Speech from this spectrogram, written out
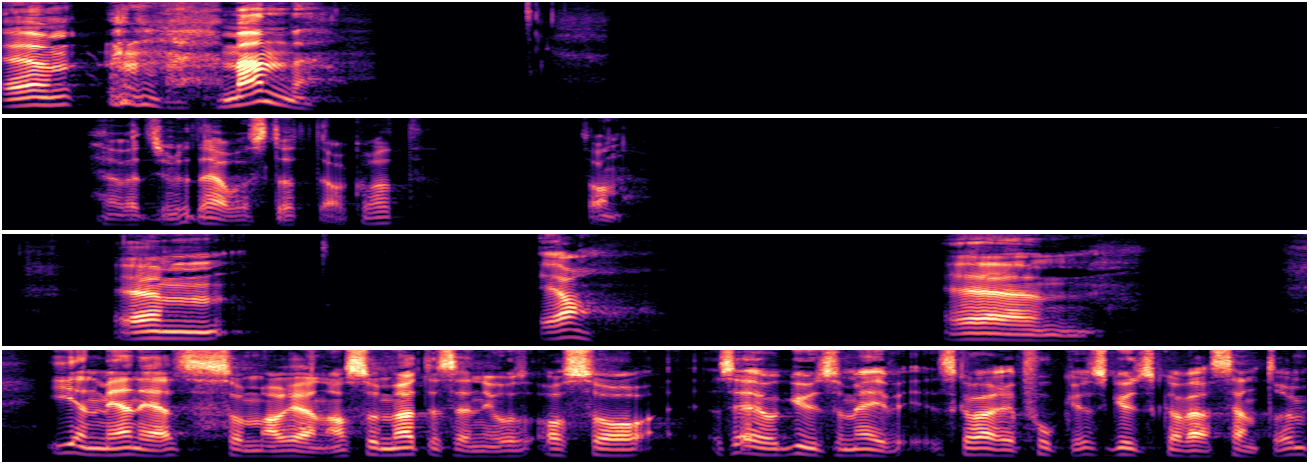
Men Jeg vet ikke om dette var støtte akkurat. Sånn. Em, ja Em, I en menighet som Arena så møtes en jo, og så, så er jo Gud som er, skal være i fokus. Gud skal være sentrum.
